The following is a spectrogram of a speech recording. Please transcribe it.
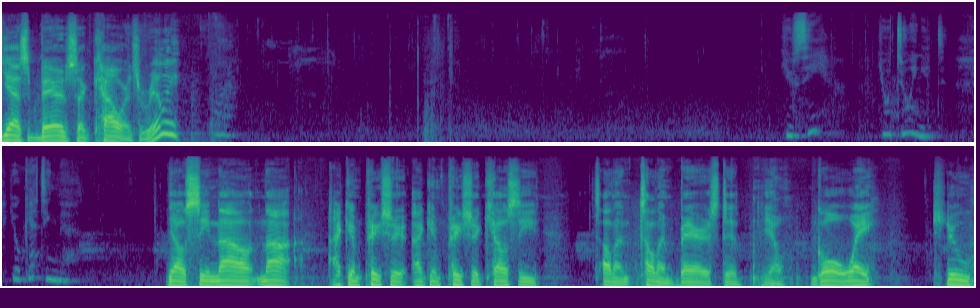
Yes, bears are cowards. Really? You see? You're doing it. You're getting there. Yo, see now, now I can picture, I can picture Kelsey telling telling bears to, you know, go away, shoo.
